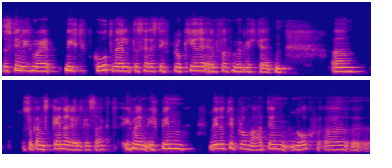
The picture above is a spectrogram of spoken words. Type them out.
Das finde ich mal nicht gut, weil das heißt, ich blockiere einfach Möglichkeiten. Ähm, so ganz generell gesagt. Ich meine, ich bin weder Diplomatin noch äh,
